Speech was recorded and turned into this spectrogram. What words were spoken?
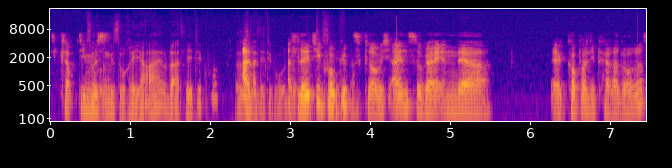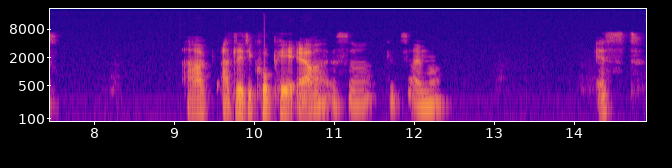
Ich glaube, die Gibt's müssen. irgendwie so Real oder Atletico? Also At- Atletico, oder Atletico safe, gibt's, ne? glaube ich, eins sogar in der Copa Libertadores. Atletico PR ist äh, gibt's einmal. Est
